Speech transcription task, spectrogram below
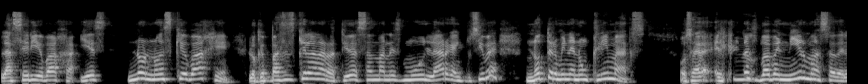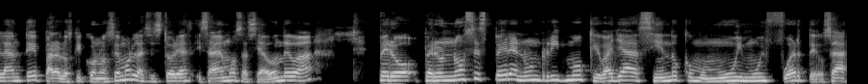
la serie baja. Y es: no, no es que baje. Lo que pasa es que la narrativa de Sandman es muy larga, inclusive no termina en un clímax. O sea, el clímax va a venir más adelante para los que conocemos las historias y sabemos hacia dónde va, pero, pero no se espera en un ritmo que vaya siendo como muy, muy fuerte. O sea,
